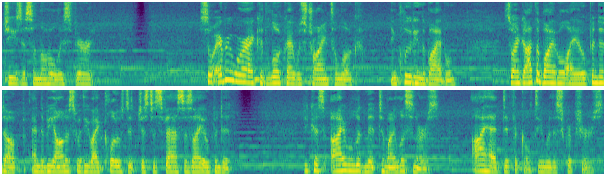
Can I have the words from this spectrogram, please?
Jesus, and the Holy Spirit. So everywhere I could look, I was trying to look including the Bible. So I got the Bible, I opened it up, and to be honest with you, I closed it just as fast as I opened it. Because I will admit to my listeners, I had difficulty with the scriptures.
